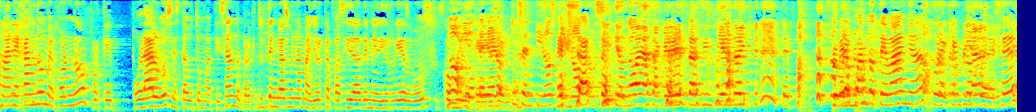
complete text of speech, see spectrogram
Manejando mejor no, porque por algo se está automatizando, para que tú tengas una mayor capacidad de medir riesgos. Como No, y de que tener es tus sentidos en otros sitios. No vayas a querer estar sintiendo y te, te pasas. Pero, mejor- cuando te bañas, por ejemplo, puede ser.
